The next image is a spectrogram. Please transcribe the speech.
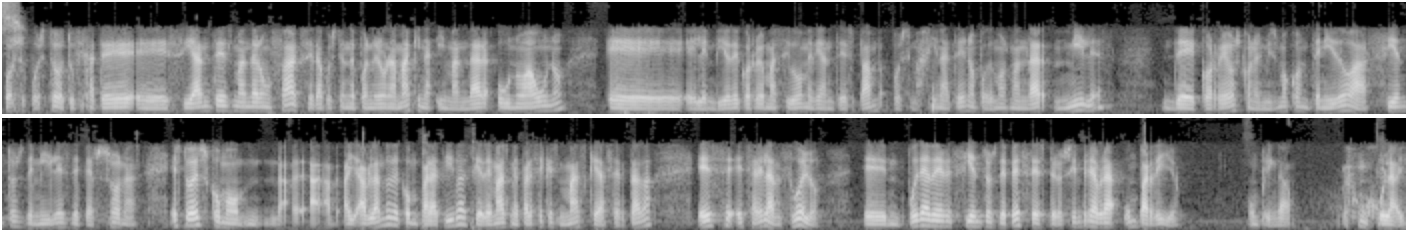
Por supuesto, tú fíjate, eh, si antes mandar un fax era cuestión de poner una máquina y mandar uno a uno, eh, el envío de correo masivo mediante spam, pues imagínate, no podemos mandar miles de correos con el mismo contenido a cientos de miles de personas. Esto es como, hablando de comparativas, y además me parece que es más que acertada, es echar el anzuelo. Eh, puede haber cientos de peces, pero siempre habrá un pardillo, un pringao, un julay.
